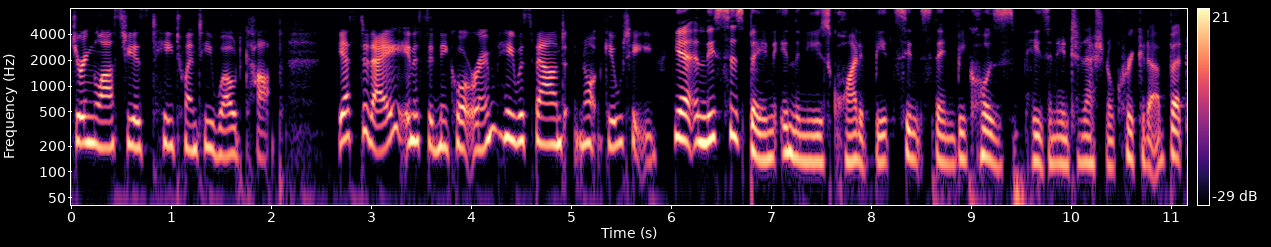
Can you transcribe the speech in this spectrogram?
during last year's T20 World Cup. Yesterday, in a Sydney courtroom, he was found not guilty. Yeah, and this has been in the news quite a bit since then because he's an international cricketer, but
